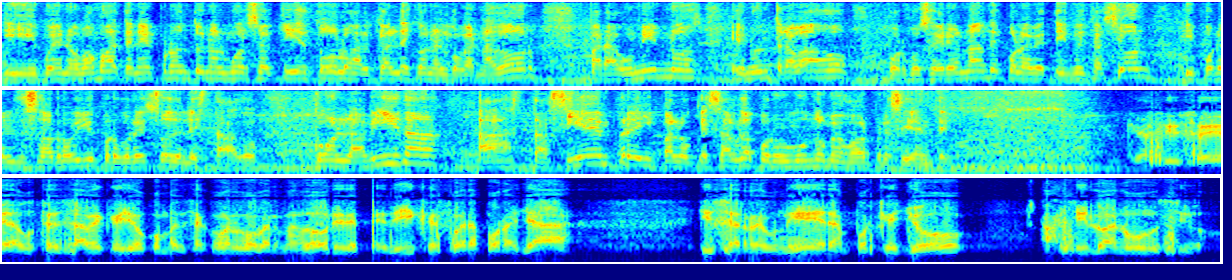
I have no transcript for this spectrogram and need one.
y bueno, vamos a tener pronto un almuerzo aquí de todos los alcaldes con el gobernador para unirnos en un trabajo por José Hernández, por la beatificación y por el desarrollo y progreso del Estado. Con la vida hasta siempre y para lo que salga por un mundo mejor, presidente. Que así sea. Usted sabe que yo conversé con el gobernador y le pedí que fuera por allá y se reunieran, porque yo así lo anuncio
